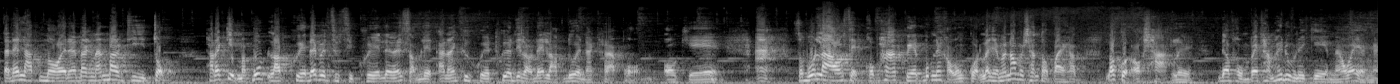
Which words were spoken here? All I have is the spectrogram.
แต่ได้รับน้อยนะ ดังนั้นบางทีจบารกิจมาปุ๊บรับเควสได้เป็นสิบสิบเควสเลยนะสำเร็จอันนั้นคือเควสเพื่อนที่เราได้รับด้วยนะครับผมโอเคอะสมมติเราเสร็จครบ5เควสปุ๊บในเขาวงกดเรายังไม่ต้องไปชั้นต่อไปครับเรากดออกฉากเลยเดี๋ยวผมไปทำให้ดูในเกมนะว่าอย่างไง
